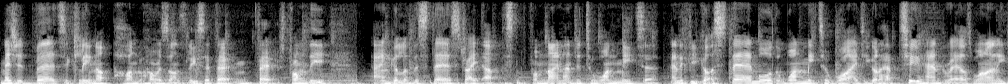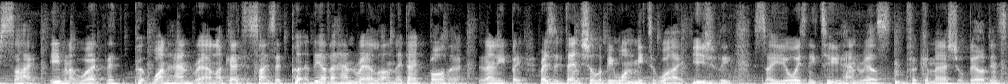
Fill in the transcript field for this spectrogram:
measured vertically, not horizontally, so from the angle of the stairs straight up from 900 to 1 meter. And if you've got a stair more than 1 meter wide, you've got to have two handrails, one on each side. Even at work, they put one handrail, and I go to sites, they put the other handrail on. They don't bother. It only be residential would be 1 meter wide, usually. So you always need two handrails for commercial buildings.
